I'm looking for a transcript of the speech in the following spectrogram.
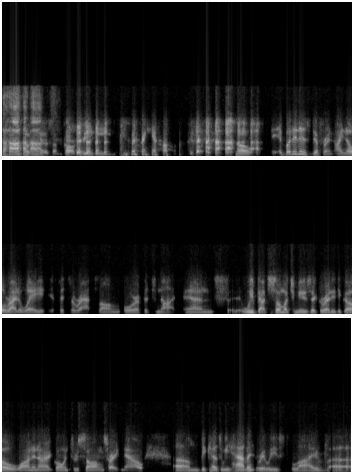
I'm going to go together something called VD you know? So but it is different. I know right away if it's a Ratt song or if it's not. And we've got so much music ready to go. Juan and i are going through songs right now um, because we haven't released live uh,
